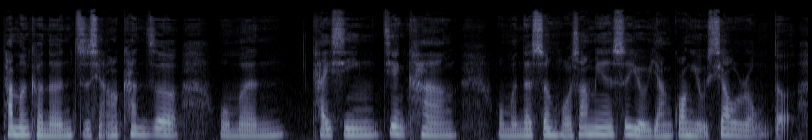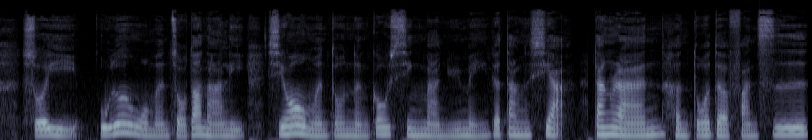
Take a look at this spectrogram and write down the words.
他们可能只想要看着我们开心、健康，我们的生活上面是有阳光、有笑容的。所以，无论我们走到哪里，希望我们都能够心满于每一个当下。当然，很多的反思、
